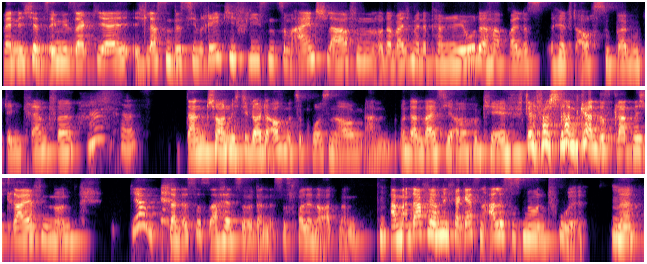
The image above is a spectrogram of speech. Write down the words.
wenn ich jetzt irgendwie sage, ja, ich lasse ein bisschen Reiki fließen zum Einschlafen oder weil ich meine Periode habe, weil das hilft auch super gut gegen Krämpfe. Ah, dann schauen mich die Leute auch mit so großen Augen an. Und dann weiß ich auch, okay, der Verstand kann das gerade nicht greifen. Und ja, dann ist es halt so, dann ist es voll in Ordnung. Aber man darf ja auch nicht vergessen, alles ist nur ein Tool. Ne?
